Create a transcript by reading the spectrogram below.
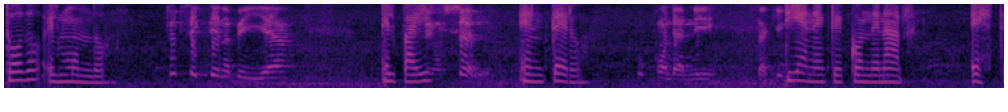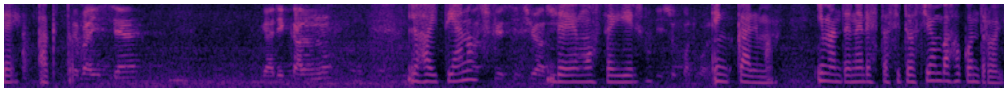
Todo el mundo, el país entero, tiene que condenar este acto. Los haitianos debemos seguir en calma y mantener esta situación bajo control.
